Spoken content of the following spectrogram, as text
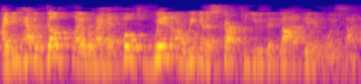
I didn't have a dove fly over my head. Folks, when are we going to start to use the God given voice God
